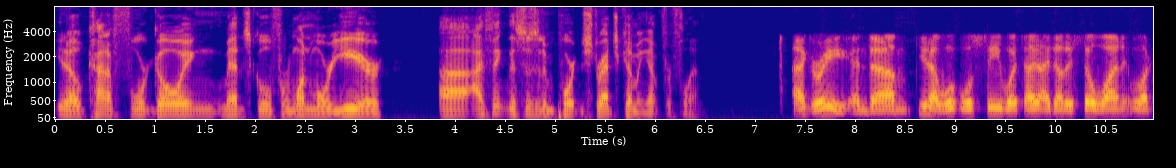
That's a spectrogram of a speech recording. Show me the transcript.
you know, kind of foregoing med school for one more year, uh, I think this is an important stretch coming up for Flynn. I agree, and um, you know we'll, we'll see what I, I know. They still want, want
